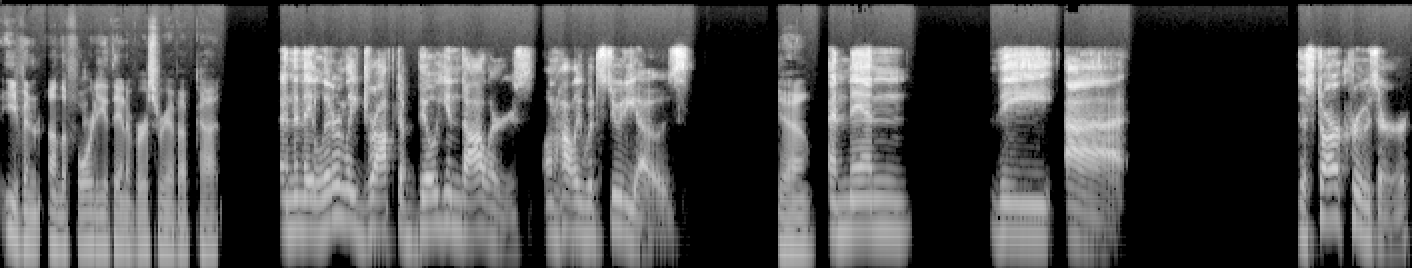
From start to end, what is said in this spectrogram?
even on the 40th anniversary of Epcot, and then they literally dropped a billion dollars on Hollywood Studios, yeah, and then the uh the Star Cruiser,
